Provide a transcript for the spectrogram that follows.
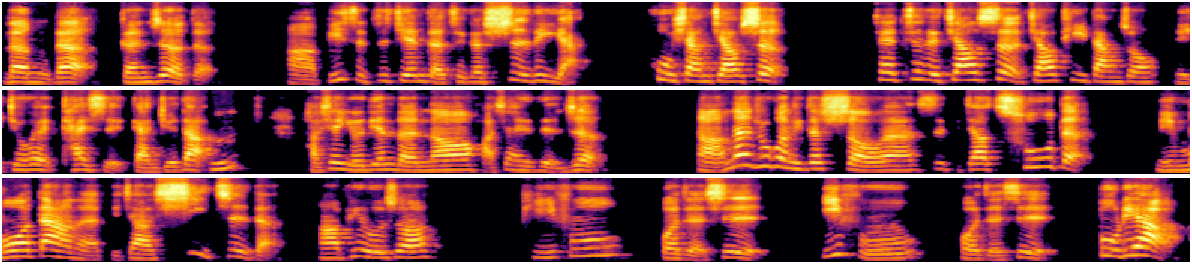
冷的跟热的，啊，彼此之间的这个势力呀，互相交涉，在这个交涉交替当中，你就会开始感觉到，嗯，好像有点冷哦，好像有点热，啊，那如果你的手呢是比较粗的，你摸到呢比较细致的，啊，譬如说皮肤。或者是衣服，或者是布料，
